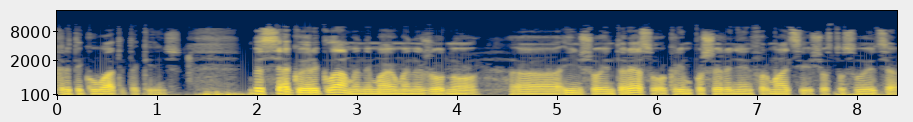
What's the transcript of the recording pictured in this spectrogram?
критикувати таке інше. Без всякої реклами немає у мене жодного іншого інтересу, окрім поширення інформації, що стосується е,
